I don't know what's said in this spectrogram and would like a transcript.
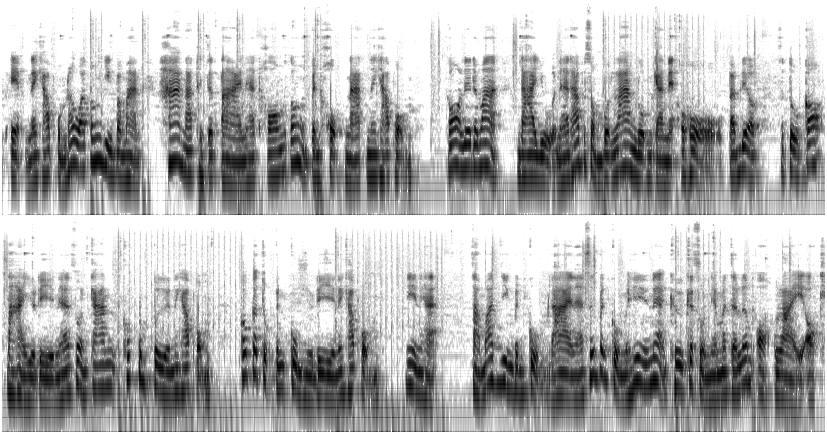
21 นะครับผมเท่าว่าต้องยิงประมาณ 5 นัดถึงจะตายนะฮะท้องต้องเป็น 6 นัดนะครับผมก็เรียกได้ว่าได้อยู่นะฮะถ้าผสมบนล่างรวมกันเนี่ยโอ้โหแป๊บเดียวศัตรูก็ตายอยู่ดีนะฮะส่วนการควบคุมปืนนะครับผมก็กระจุกเป็นกลุ่มอยู่ดีนะครับผมนี่นะฮะสามารถยิงเป็นกลุ่มได้นะซึ่งเป็นกลุ่มในที่นี้เนี่ยคือกระสุนเนี่ยมันจะเริ่มออกไหลออกแข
